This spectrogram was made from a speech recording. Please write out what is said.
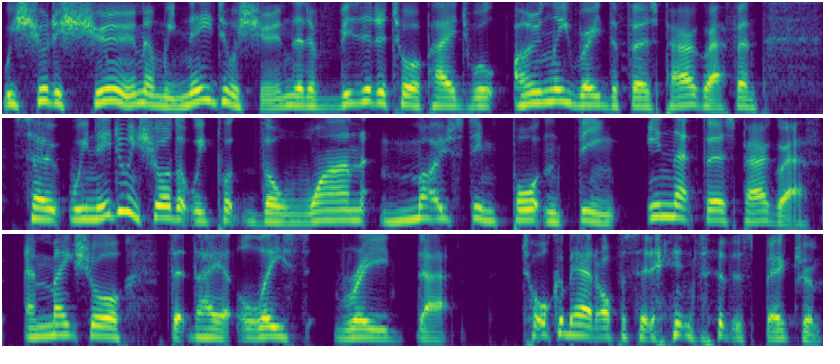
we should assume and we need to assume that a visitor to a page will only read the first paragraph. And so we need to ensure that we put the one most important thing in that first paragraph and make sure that they at least read that. Talk about opposite ends of the spectrum.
